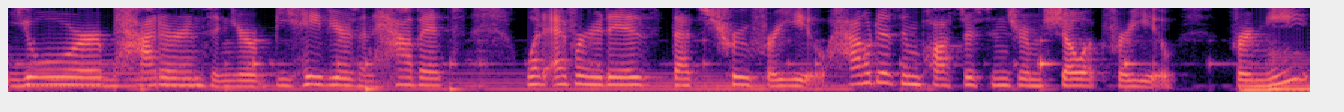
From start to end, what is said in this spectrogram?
your patterns and your behaviors and habits, whatever it is that's true for you. How does imposter syndrome show up for you? For me,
